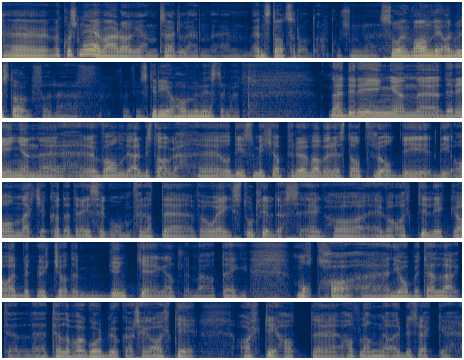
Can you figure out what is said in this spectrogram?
men hvordan er hverdagen til en, en statsråd? da? Hvordan så en vanlig arbeidsdag for, for fiskeri- og havministeren ut? Nei, det er ingen, det er ingen uh, vanlige arbeidsdager. Uh, og de som ikke har prøvd å være statsråd, de, de, aner ikke hva det dreier seg om. For det, og jeg stortrivdes. Jeg har, jeg har alltid likt å arbeide mye, og det begynte egentlig med at jeg måtte ha en jobb i tillegg til, til å være gårdbruker. Så jeg har alltid, alltid hatt, hatt, lange arbeidsvekker.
